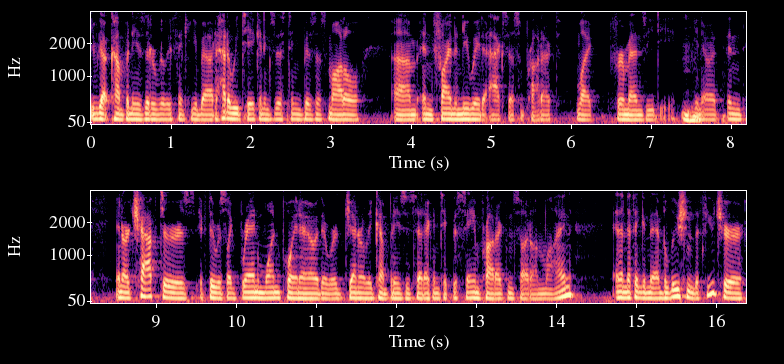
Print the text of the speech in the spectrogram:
you've got companies that are really thinking about how do we take an existing business model um, and find a new way to access a product, like for men's ED. Mm-hmm. You know, and in our chapters, if there was like brand 1.0, there were generally companies who said, I can take the same product and sell it online. And then I think in the evolution of the future,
